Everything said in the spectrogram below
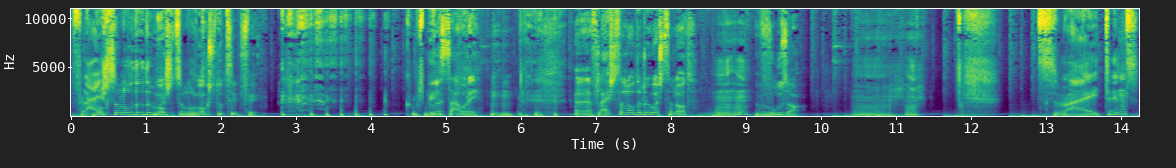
Fleischsalat oder Wurstsalat? Magst du Zipfel? Kommt später. Nur saure. äh, Fleischsalat oder Wurstsalat? Mhm. Wusa. Zweitens,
